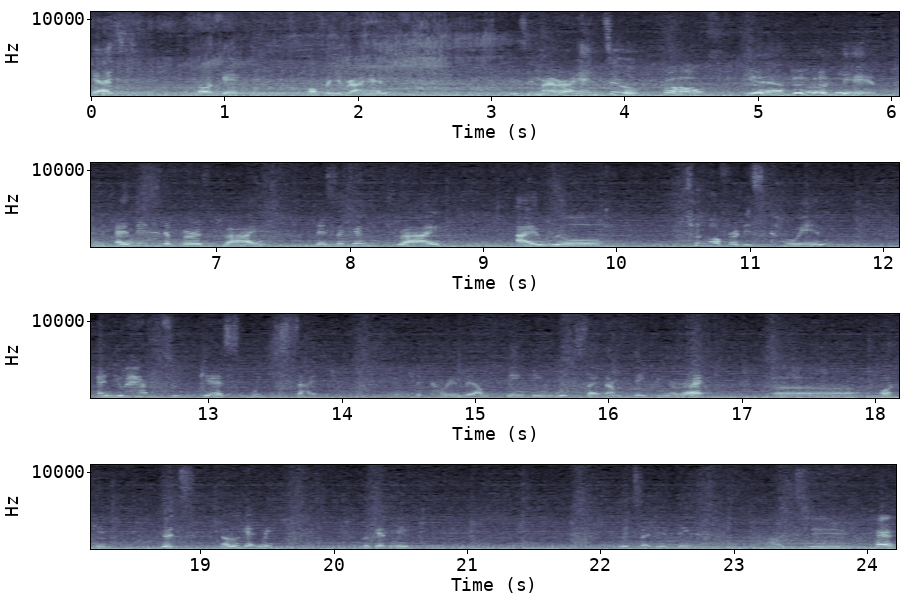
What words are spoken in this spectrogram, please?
Yes? Okay. Open your right hand. This is my right hand too. Wow. Yeah, okay. And this is the first try. The second try, I will turn over this coin and you have to guess which side the coin that I'm thinking, which side I'm thinking, alright? Uh, okay, good. Now look at me. Look at me. Which side do you think? I think head.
